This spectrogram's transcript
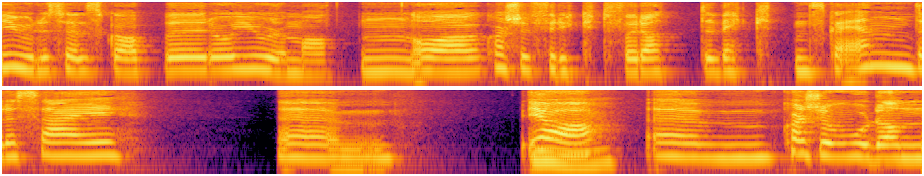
juleselskaper og julematen, og kanskje frykt for at vekten skal endre seg. Um, ja, um, kanskje hvordan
